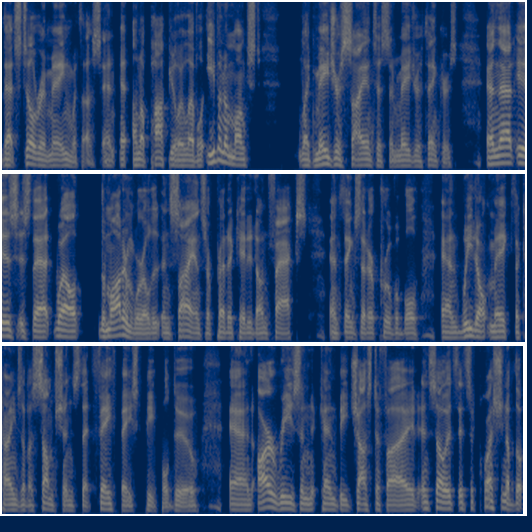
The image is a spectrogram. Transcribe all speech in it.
that still remain with us and, and on a popular level, even amongst like major scientists and major thinkers, and that is is that well the modern world and science are predicated on facts and things that are provable and we don't make the kinds of assumptions that faith-based people do. And our reason can be justified. And so it's it's a question of the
